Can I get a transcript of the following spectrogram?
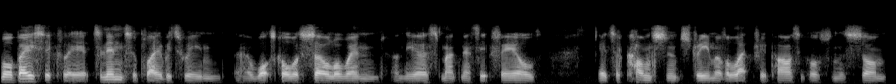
Well, basically, it's an interplay between uh, what's called a solar wind and the Earth's magnetic field. It's a constant stream of electric particles from the sun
